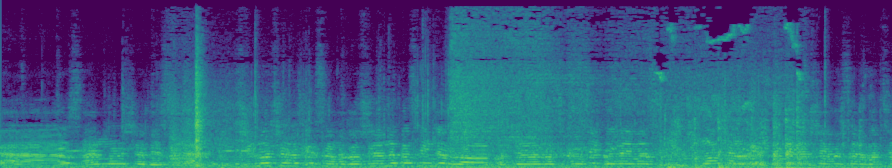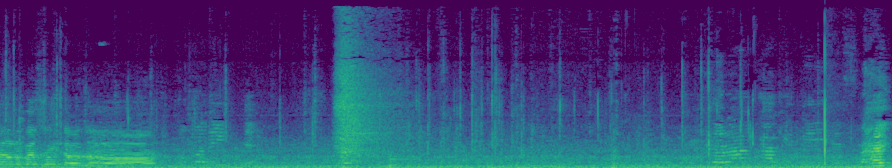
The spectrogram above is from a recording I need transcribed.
か？3号車ですが1号車のお客様こちらのバスにどうぞ？こちらのございます。1号車のお客様いらっしゃいましたらこちらのバスにどうぞ。はい。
